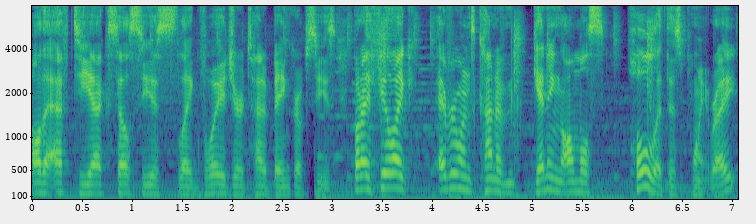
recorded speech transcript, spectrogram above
all the FTX, Celsius, like Voyager type bankruptcies." But I feel like everyone's kind of getting almost whole at this point, right?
